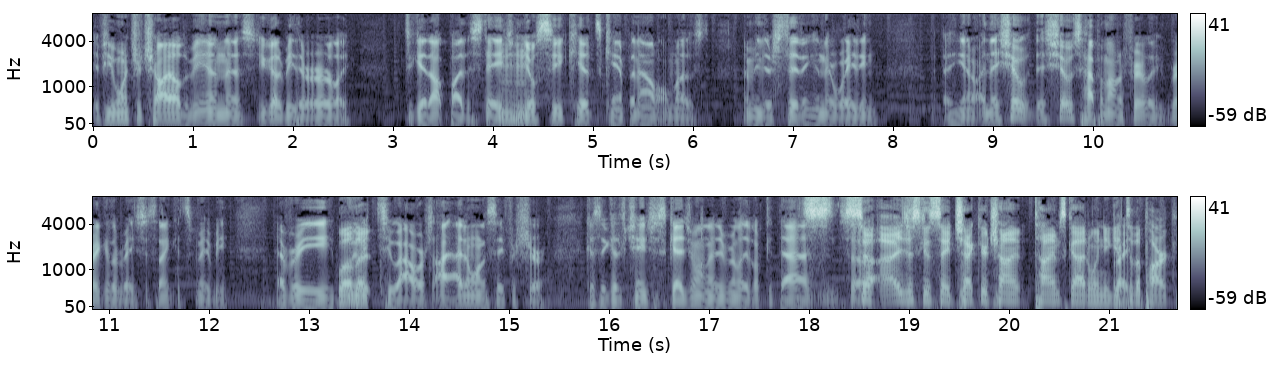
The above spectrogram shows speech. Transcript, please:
if you want your child to be in this, you got to be there early to get up by the stage, Mhm. and you'll see kids camping out almost. I mean, they're sitting and they're waiting, uh, you know. And they show the shows happen on a fairly regular basis. I think it's maybe every Well, maybe two hours. I, I don't want to say for sure because they could have changed the schedule, and I didn't really look at that. So, So, I just gonna say, check your chi- times guide when you get Right. to the park,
